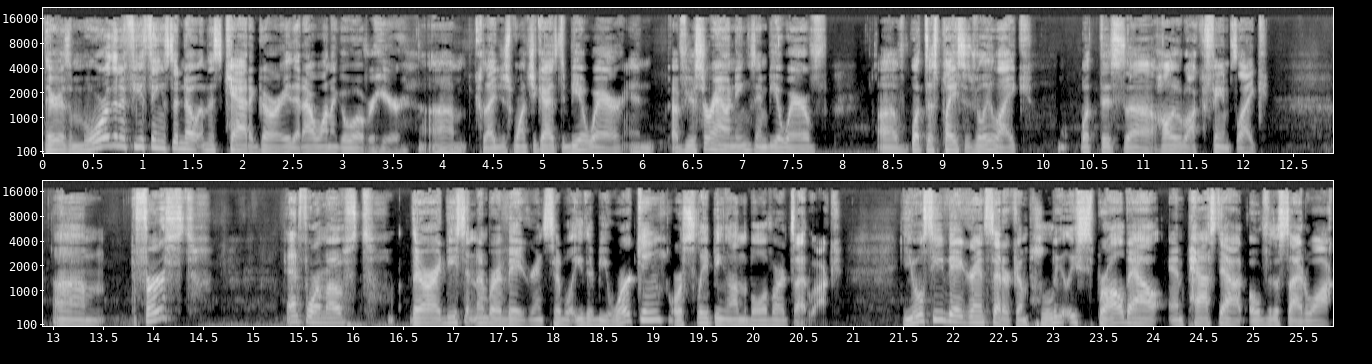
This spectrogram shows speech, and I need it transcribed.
There is more than a few things to note in this category that I want to go over here because um, I just want you guys to be aware and of your surroundings and be aware of of what this place is really like, what this uh, Hollywood Walk of Fame's like. Um, first, and foremost, there are a decent number of vagrants that will either be working or sleeping on the boulevard sidewalk. You will see vagrants that are completely sprawled out and passed out over the sidewalk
